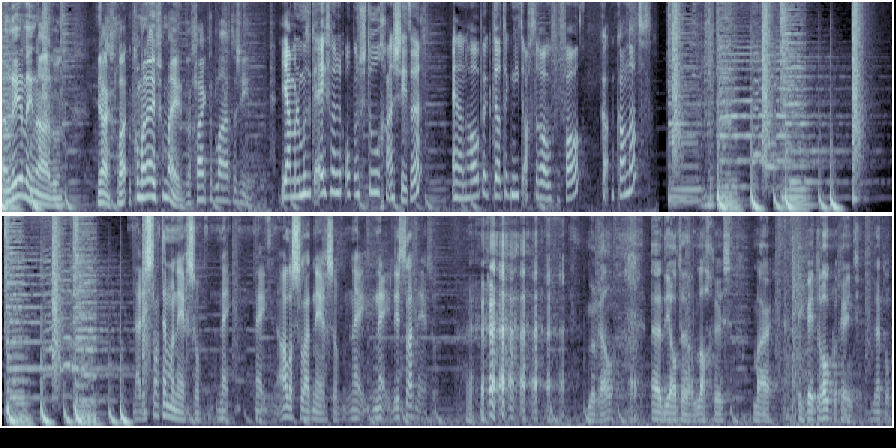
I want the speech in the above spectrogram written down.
Een leerling nadoen. Ja, kom maar even mee. Dan ga ik het laten zien. Ja, maar dan moet ik even op een stoel gaan zitten. En dan hoop ik dat ik niet achterover val. Kan, kan dat? Nou, dit slaat helemaal nergens op. Nee, nee, alles slaat nergens op. Nee, nee, dit slaat nergens op. Murel, eh, die altijd aan het lachen is. Maar ik weet er ook nog eentje. Let op.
